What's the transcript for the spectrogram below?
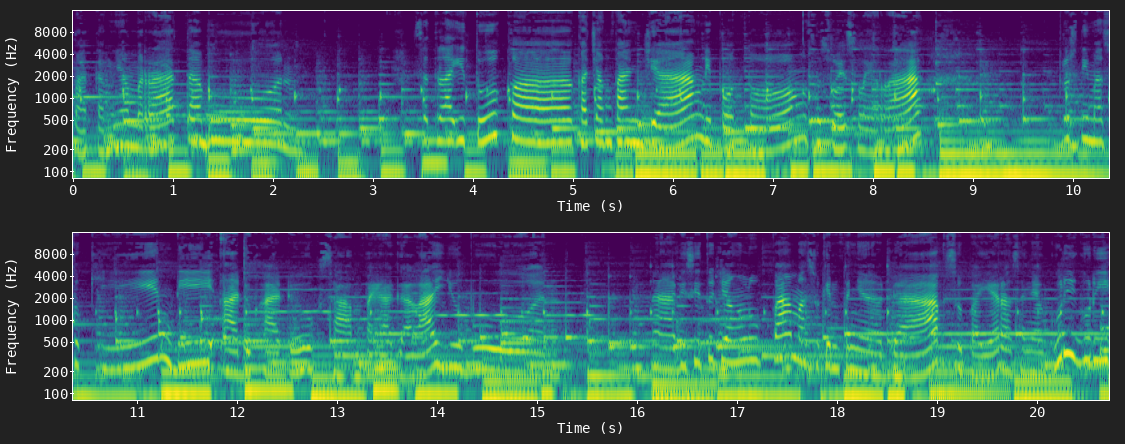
matangnya merata, Bun. Setelah itu ke kacang panjang dipotong sesuai selera. Terus dimasukin, diaduk-aduk sampai agak layu, Bun. Nah, habis itu jangan lupa masukin penyedap supaya rasanya gurih-gurih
